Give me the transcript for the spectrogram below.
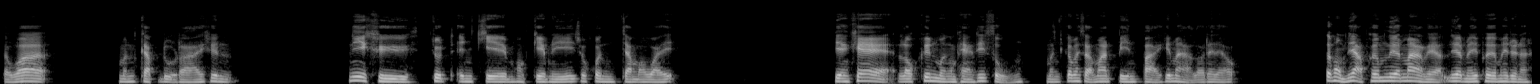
แต่ว่ามันกลับดุร้ายขึ้น นี่คือจุดเอ็นเกมของเกมนี้ทุกคนจำเอาไว้ พียงแค่เราขึ้นบนกำแพงที่สูง มันก็ไม่สามารถปีนป่ายขึ้นมาหาเราได้แล้ว แต่ผมอยากเพิ่มเลือดมากเลยอะเลือดไม่ได้เพิ่มให้ด้วยนะ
